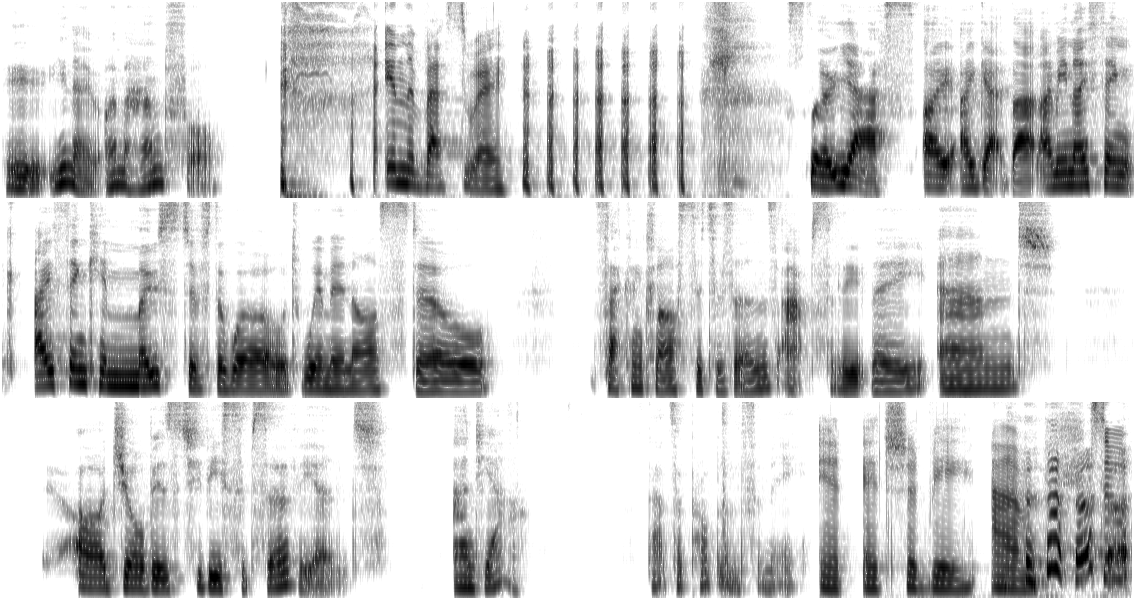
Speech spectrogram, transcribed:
who you know, I'm a handful. in the best way. So yes, I, I get that. I mean, I think I think in most of the world, women are still second class citizens, absolutely, and our job is to be subservient. And yeah, that's a problem for me. It it should be. Um, so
